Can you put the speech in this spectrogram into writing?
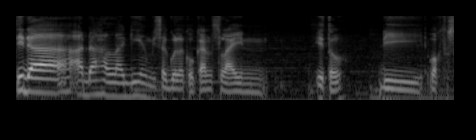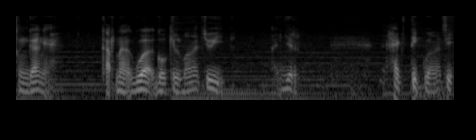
tidak ada hal lagi yang bisa gue lakukan selain itu di waktu senggang ya. Karena gue gokil banget cuy. Anjir hektik banget sih.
